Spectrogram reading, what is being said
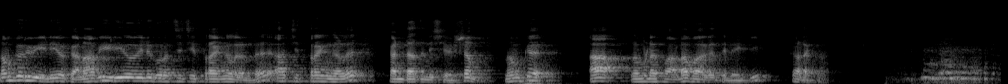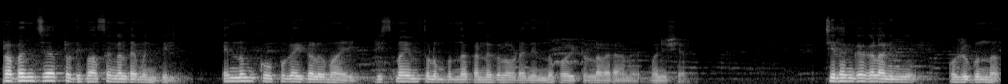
നമുക്കൊരു വീഡിയോ കാണാം. ആ വീഡിയോയിൽ കുറച്ച് ചിത്രങ്ങളുണ്ട്. ആ ചിത്രങ്ങൾ കണ്ടതിന് ശേഷം നമുക്ക് ആ നമ്മുടെ പാഠഭാഗത്തിലേക്ക് കടക്കാം. പ്രപഞ്ച പ്രതിഭാസങ്ങളുടെ മുൻപിൽ എന്നും കൂപ്പുകൈകളുമായി വിസ്മയം തുളുമ്പുന്ന കണ്ണുകളോടെ നിന്നു പോയിട്ടുള്ളവരാണ് മനുഷ്യർ. ചിലങ്കകൾ അണിഞ്ഞ് ഒഴുകുന്ന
